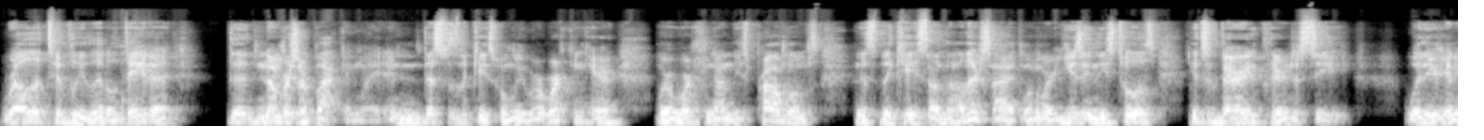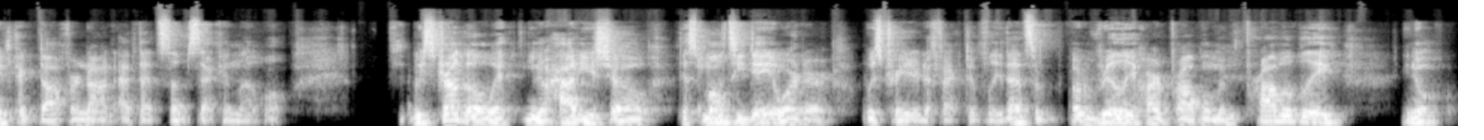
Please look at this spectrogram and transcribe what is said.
relatively little data, the numbers are black and white. And this was the case when we were working here. We are working on these problems. This is the case on the other side when we're using these tools. It's very clear to see whether you're getting picked off or not at that sub second level. We struggle with, you know, how do you show this multi-day order was traded effectively? That's a, a really hard problem and probably, you know,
